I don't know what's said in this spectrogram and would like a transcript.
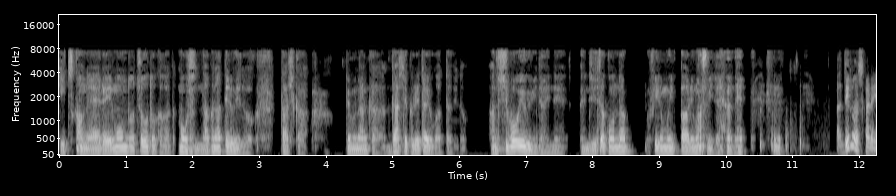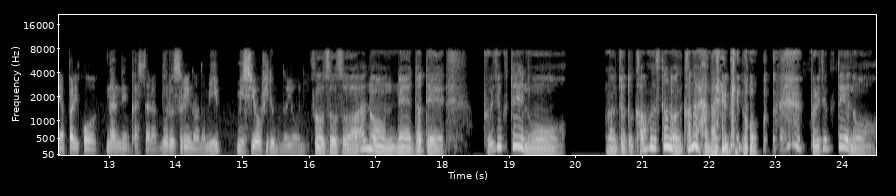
いつかね、レイモンド町とかが、もう亡くなってるけど、確か。でもなんか、出してくれたらよかったけど。あの、死亡遊戯みたいにね、実はこんなフィルムいっぱいありますみたいなね。あ出るんですかね？やっぱりこう、何年かしたら、ブルース・リーのあの未未使用フィルムのように。そうそうそう。あのね、だって、プロジェクト A の、ちょっとカンフースタンドはかなり離れるけど、はい、プロジェクト A の、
